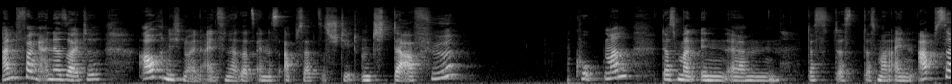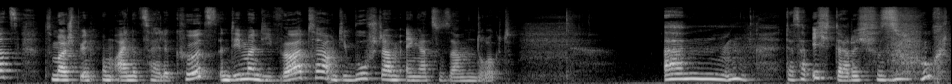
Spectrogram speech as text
Anfang einer Seite auch nicht nur ein einzelner Satz eines Absatzes steht. Und dafür guckt man, dass man in ähm, dass, dass, dass man einen Absatz zum Beispiel um eine Zeile kürzt, indem man die Wörter und die Buchstaben enger zusammendrückt. Ähm, das habe ich dadurch versucht,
